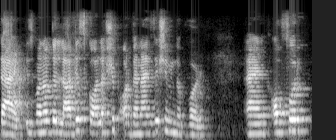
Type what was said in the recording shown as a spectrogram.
DAAD. is one of the largest scholarship organization in the world, and offer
